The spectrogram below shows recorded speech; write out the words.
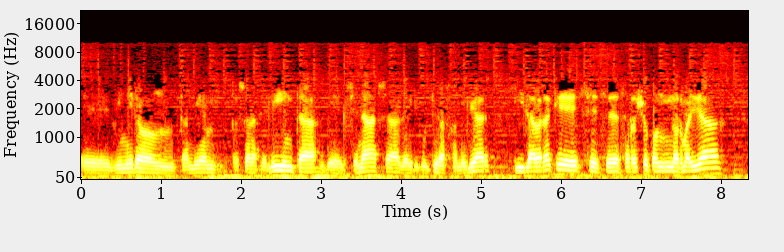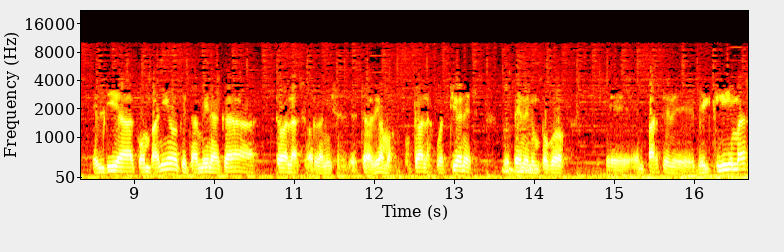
eh, vinieron también personas del INTA, del SENASA, de Agricultura Familiar, y la verdad que se desarrolló con normalidad, el día acompañó, que también acá todas las organizaciones, digamos, todas las cuestiones dependen un poco eh, en parte del clima,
